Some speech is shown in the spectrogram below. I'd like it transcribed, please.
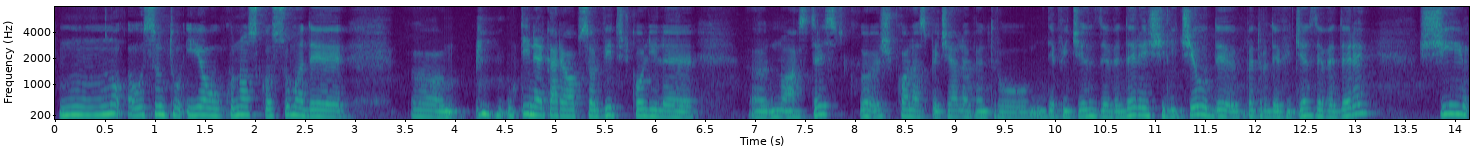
Nu, sunt, eu cunosc o sumă de uh, tineri care au absolvit școlile uh, Uh, noastre, școala specială pentru deficienți de vedere și liceu de, pentru deficienți de vedere și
